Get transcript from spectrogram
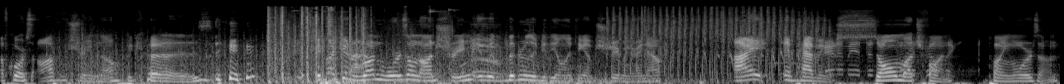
Of course, off of stream though, because if I could run Warzone on stream, it would literally be the only thing I'm streaming right now. I am having so much fun playing Warzone.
